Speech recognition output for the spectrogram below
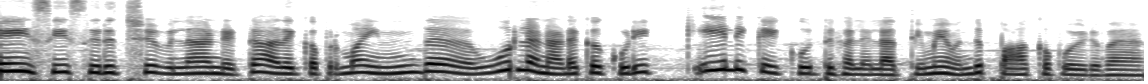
பேசி சிரித்து விளையாண்டுட்டு அதுக்கப்புறமா இந்த ஊரில் நடக்கக்கூடிய கேளிக்கை கூத்துகள் எல்லாத்தையுமே வந்து பார்க்க போயிடுவேன்.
